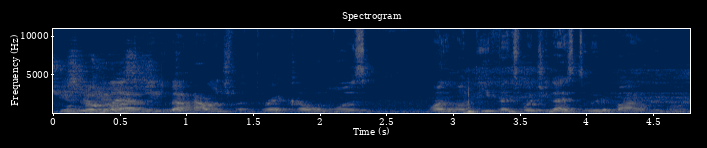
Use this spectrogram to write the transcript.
You spoke last week about how much of a threat Cohen was on, on defense. What you guys do to bottle him up?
